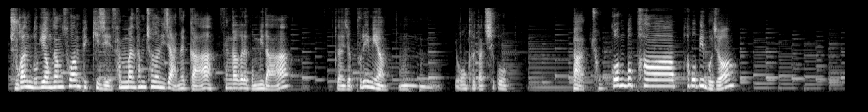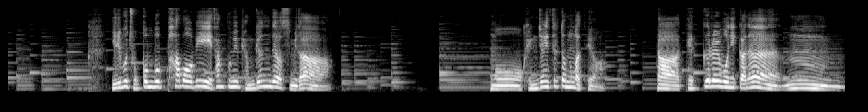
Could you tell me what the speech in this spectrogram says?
주간 무기 영상 소환 패키지 33,000원이지 않을까 생각을 해봅니다. 그 다음 이제 프리미엄. 음, 요건 그렇다 치고. 자, 조건부 파, 팝업이 뭐죠? 일부 조건부 팝업이 상품이 변경되었습니다. 어, 굉장히 쓸데없는 것 같아요. 자, 댓글을 보니까는, 음,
